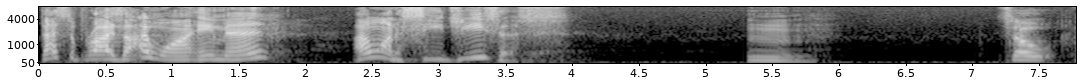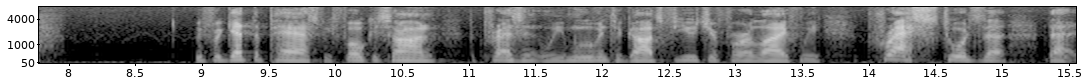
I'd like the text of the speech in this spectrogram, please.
That's the prize I want, amen. I want to see Jesus. Mm. So we forget the past, we focus on the present, we move into God's future for our life. We press towards the, that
